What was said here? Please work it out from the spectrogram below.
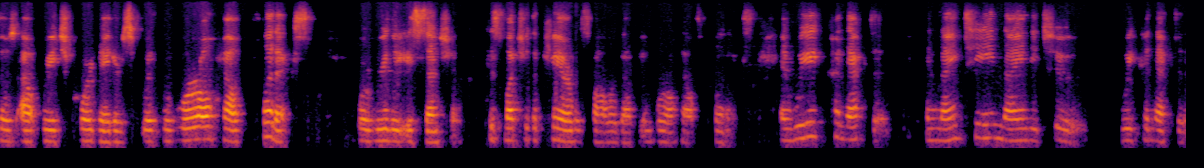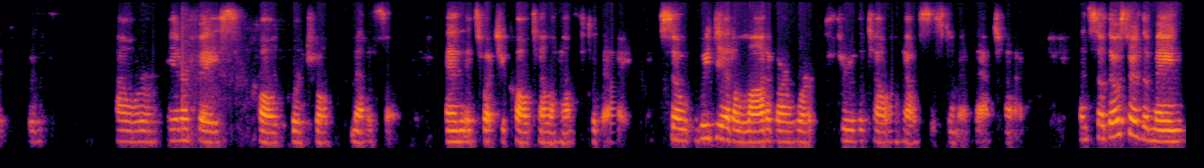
those outreach coordinators with the rural health clinics were really essential because much of the care was followed up in rural health clinics. And we connected in 1992, we connected with our interface called virtual medicine. And it's what you call telehealth today. So we did a lot of our work through the telehealth system at that time. And so those are the main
